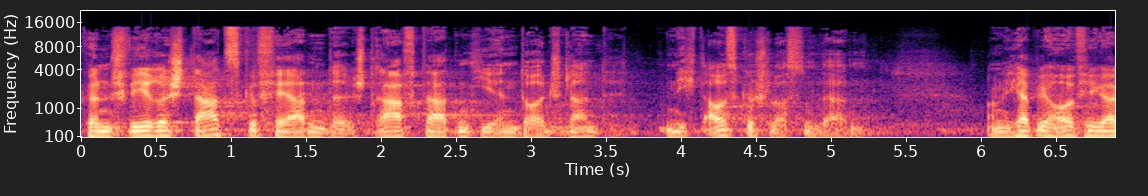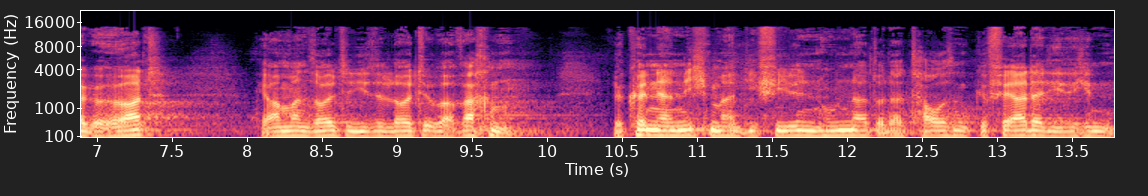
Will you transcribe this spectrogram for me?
können schwere staatsgefährdende Straftaten hier in Deutschland nicht ausgeschlossen werden. Und ich habe hier häufiger gehört, ja, man sollte diese Leute überwachen. Wir können ja nicht mal die vielen hundert oder tausend Gefährder, die sich in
